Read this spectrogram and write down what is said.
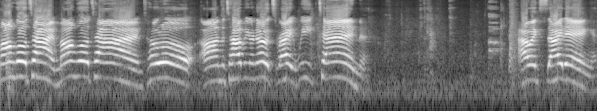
Mongol time! Mongol time! Total on the top of your notes, right? Week 10. How exciting!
